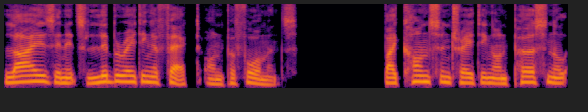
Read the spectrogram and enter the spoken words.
lies in its liberating effect on performance. By concentrating on personal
